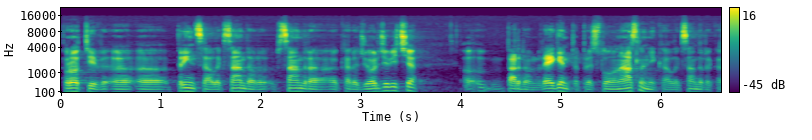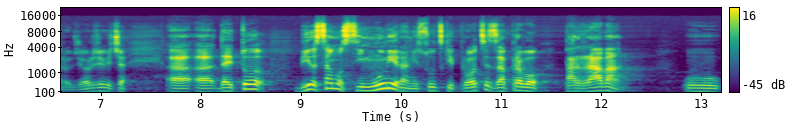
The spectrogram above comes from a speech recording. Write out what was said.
protiv princa Aleksandra, Karadžorđevića, pardon, regenta prestolonaslednika Aleksandra Karadžorđevića, da je to bio samo simulirani sudski proces, zapravo paravan u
